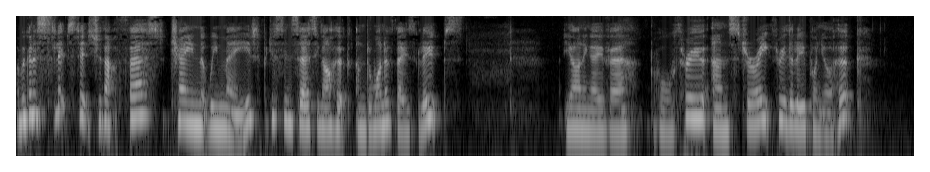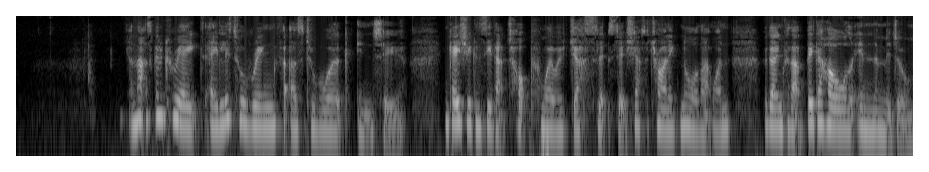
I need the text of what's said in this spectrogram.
And we're going to slip stitch to that first chain that we made, by just inserting our hook under one of those loops, yarning over, pull through and straight through the loop on your hook. And that's going to create a little ring for us to work into. In case you can see that top where we've just slip stitched, you have to try and ignore that one. We're going for that bigger hole in the middle.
